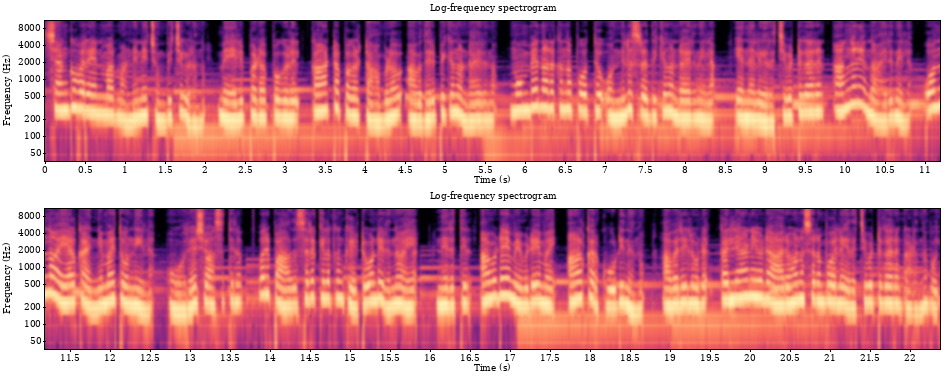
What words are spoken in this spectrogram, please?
ശംഖുവരയന്മാർ മണ്ണിനെ ചുംബിച്ചു കിടന്നു. മേലിപ്പടപ്പുകളിൽ കാട്ടപ്പകൾ ടാബ്ലോ അവതരിപ്പിക്കുന്നുണ്ടായിരുന്നു. മുമ്പേ നടക്കുന്ന പോത്ത് ഒന്നിലും ശ്രദ്ധിക്കുന്നുണ്ടായിരുന്നില്ല. എന്നാൽ ഇറച്ചിവെട്ടുകാരൻ അങ്ങനെയൊന്നും ആയിരുന്നില്ല. ഒന്നും അയാൾക്ക് അന്യമായി തോന്നിയില്ല. ഓരോ ശ്വാസത്തിലും ഒരു പാദസരക്കിലക്കം കേട്ടുകൊണ്ടിരുന്നു അയാൾ. നിരത്തിൽ അവിടെയും ഇവിടെയുമായി ആൾക്കാർ കൂടി നിന്നു. അവരിലൂടെ കല്യാണിയുടെ ആരോഹണസ്വരം പോലെ ഇറച്ചിവെട്ടുകാരൻ കടന്നുപോയി.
